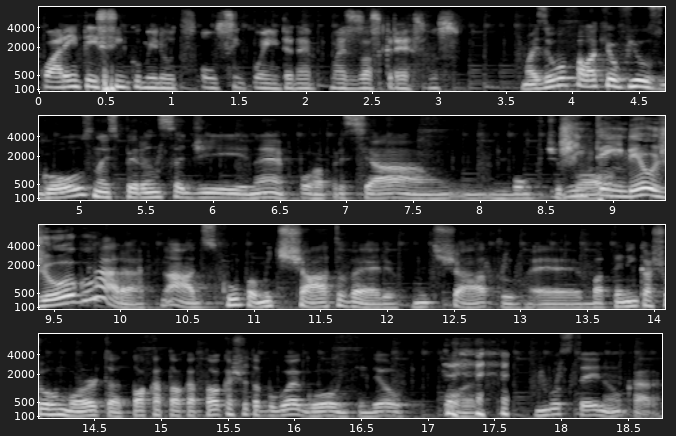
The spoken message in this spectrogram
45 minutos, ou 50, né? Mais os acréscimos. Mas eu vou falar que eu vi os gols na esperança de, né, porra, apreciar um, um bom futebol. De entender o jogo. Cara, ah, desculpa, muito chato, velho. Muito chato. É, batendo em cachorro morto, toca, toca, toca, chuta pro gol é gol, entendeu? Porra, não gostei não, cara.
